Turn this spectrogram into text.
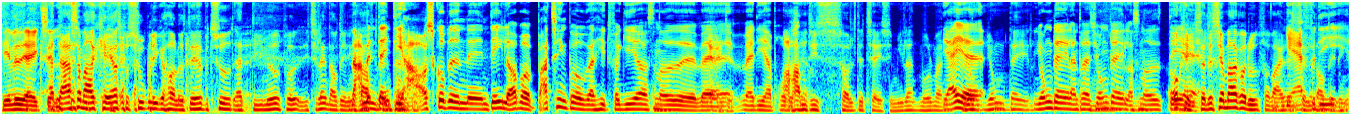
det ved jeg ikke At selv. der er så meget kaos på Superliga-holdet, det har betydet, at de er nede på, i talentafdelingen. Nej, men de, de har også skubbet en, en del op, og bare tænk på, hvad Hit Fagir og sådan noget, øh, hvad, Ja, ja, det- det, hvad de har Og produceret. ham, de solgte til AC Milan, målmand. Ja, ja. Jung- Jungdal. Jungdal, Andreas Jungdal og sådan noget. Det Okay, er, så det ser meget godt ud for Vejle. Ja, fordi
